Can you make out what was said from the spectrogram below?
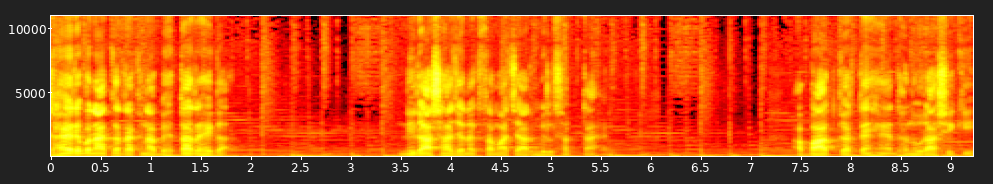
धैर्य बनाकर रखना बेहतर रहेगा। निराशाजनक समाचार मिल सकता है। अब बात करते हैं धनु राशि की।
